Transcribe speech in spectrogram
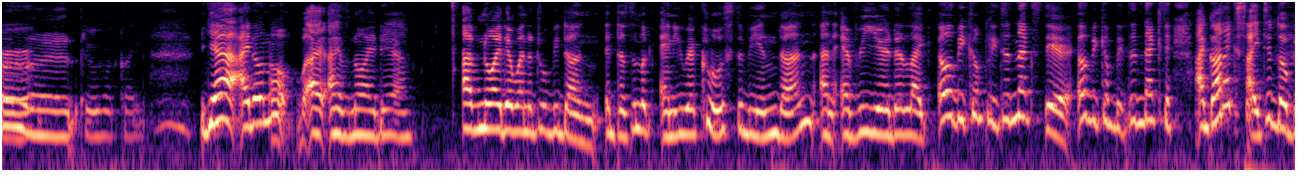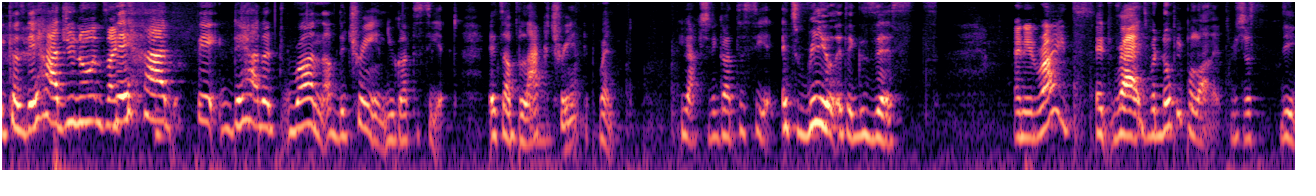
her to her grave. Yeah, I don't know. I, I have no idea. I have no idea when it will be done. It doesn't look anywhere close to being done. And every year they're like, it'll be completed next year. It'll be completed next year. I got excited though because they had You know, it's like they had they, they had a run of the train. You got to see it. It's a black train. It went. You actually got to see it. It's real. It exists. And it rides. It rides, but no people on it. It's just the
